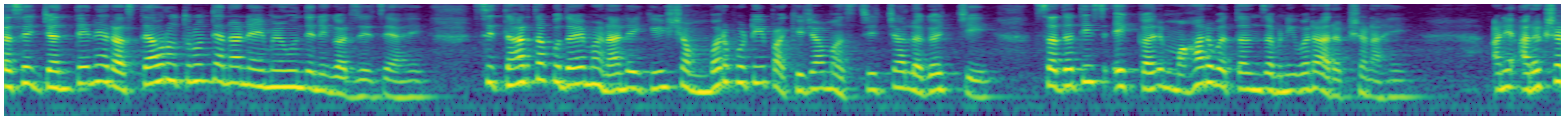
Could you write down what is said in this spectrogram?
तसेच जनतेने रस्त्यावर उतरून त्यांना न्याय मिळवून देणे गरजेचे आहे. सिद्धार्थ कुदळे म्हणाले की शंभर फुटी पाकिजा मस्जिदच्या लगतची सदतीस एकर महार वतन जमिनीवर आरक्षण आहे. आणि आरक्षण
